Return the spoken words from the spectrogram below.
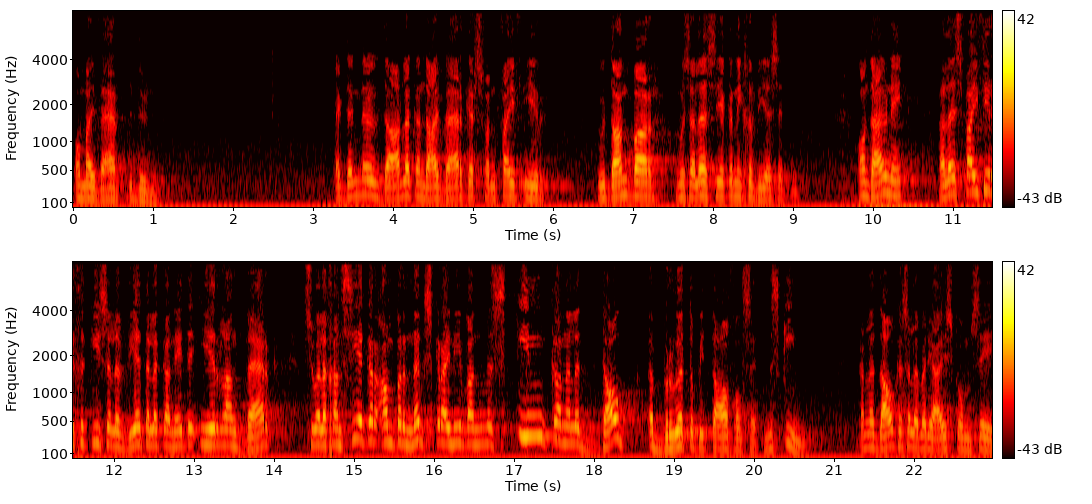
om my werk te doen. Ek dink nou dadelik aan daai werkers van 5 uur. Hoe dankbaar moes hulle seker nie gewees het nie. Onthou net, hulle is 5 uur gekies, hulle weet hulle kan net 'n uur lank werk So hulle gaan seker amper niks kry nie want miskien kan hulle dalk 'n brood op die tafel sit. Miskien kan hulle dalk as hulle by die huis kom sê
